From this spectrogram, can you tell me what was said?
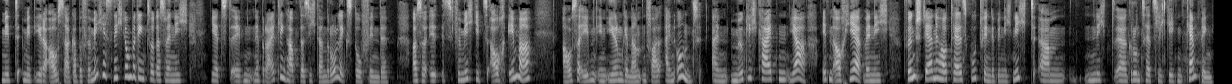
mit, mit ihrer Aussage. Aber für mich ist nicht unbedingt so, dass wenn ich jetzt eben eine Breitling habe, dass ich dann Rolex doof finde. Also es, für mich gibt's auch immer, außer eben in Ihrem genannten Fall, ein Und. Ein Möglichkeiten, ja, eben auch hier, wenn ich Fünf-Sterne-Hotels gut finde, bin ich nicht, ähm, nicht äh, grundsätzlich gegen Camping.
